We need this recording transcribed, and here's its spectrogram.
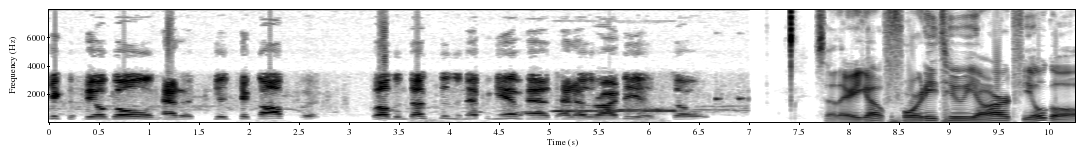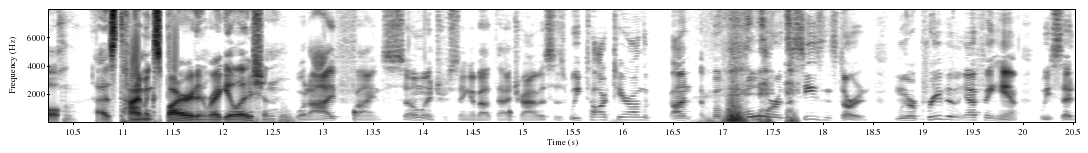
kicked the field goal and had a good kickoff. But Weldon Dunston and Effingham had had other ideas. So So there you go, 42-yard field goal as time expired in regulation. What I find so interesting about that, Travis, is we talked here on the on before the season started. When we were previewing Effingham, we said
